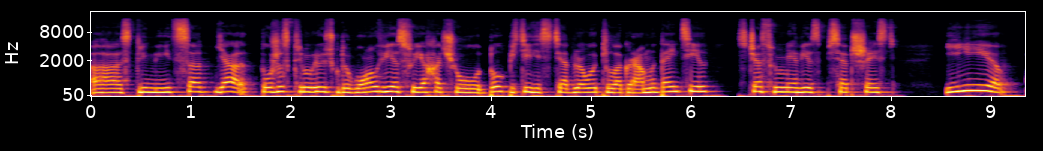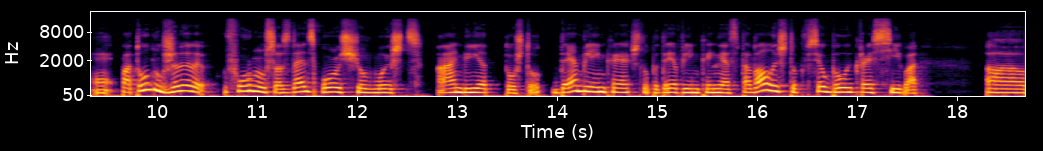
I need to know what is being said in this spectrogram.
э, стремиться. Я тоже стремлюсь к другому весу. Я хочу до 51 килограмма дойти. Сейчас у меня вес 56. И потом уже форму создать с помощью мышц, а не то, что дрябленькое, чтобы дрябленькое не оставалось, чтобы все было красиво. Э,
